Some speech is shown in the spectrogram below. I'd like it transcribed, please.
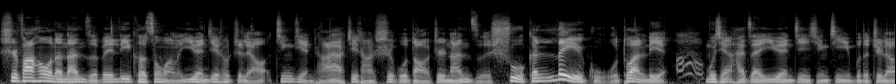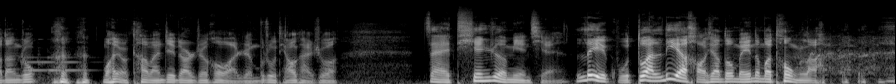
事发后呢，男子被立刻送往了医院接受治疗。经检查呀，这场事故导致男子数根肋骨断裂，目前还在医院进行进一步的治疗当中。网友看完这段之后啊，忍不住调侃说：“在天热面前，肋骨断裂好像都没那么痛了。”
